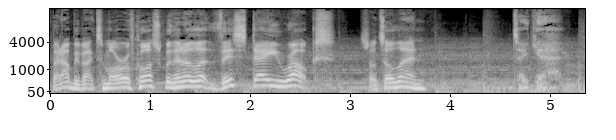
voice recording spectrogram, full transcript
But I'll be back tomorrow, of course, with another This Day Rocks. So until then, take care.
